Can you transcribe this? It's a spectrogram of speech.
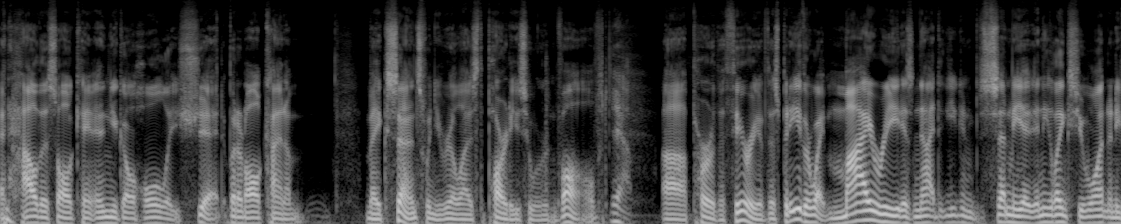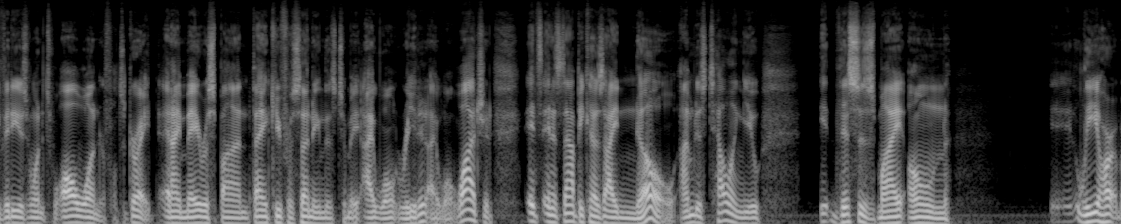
and how this all came. And you go, holy shit! But it all kind of makes sense when you realize the parties who were involved. Yeah. Uh, per the theory of this. But either way, my read is not, you can send me any links you want, any videos you want. It's all wonderful. It's great. And I may respond, thank you for sending this to me. I won't read it. I won't watch it. It's, and it's not because I know. I'm just telling you, it, this is my own. Lee Har-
